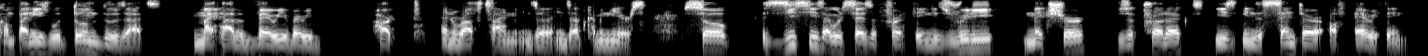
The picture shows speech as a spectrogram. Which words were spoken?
companies who don't do that might have a very, very hard and rough time in the in the upcoming years. So this is, I would say, the first thing is really make sure the product is in the center of everything.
